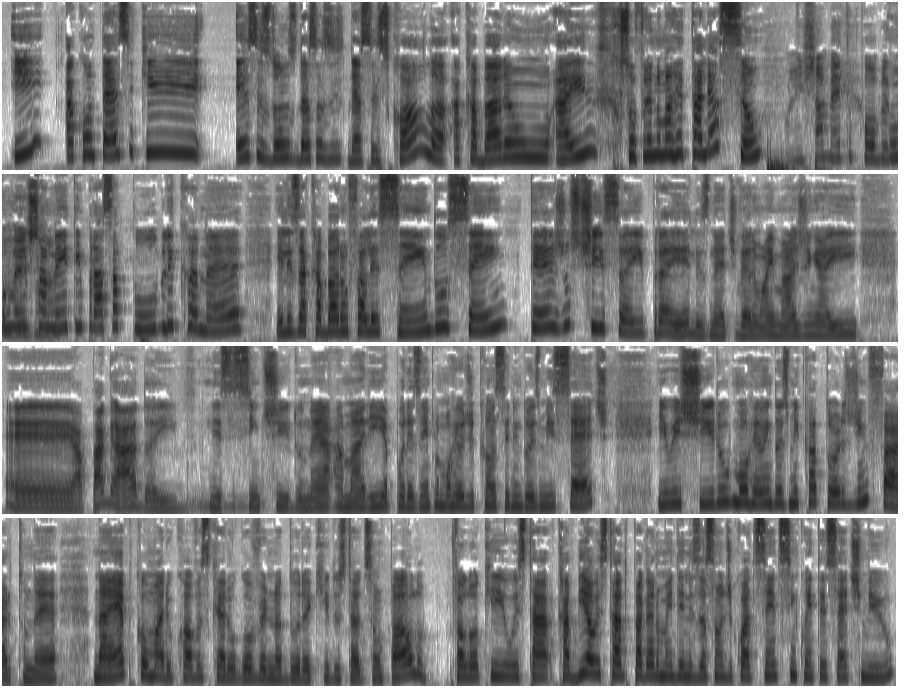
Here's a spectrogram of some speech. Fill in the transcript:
E acontece que esses donos dessas, dessa escola acabaram aí sofrendo uma retaliação. Um linchamento público um mesmo. Um linchamento né? em praça pública, né? Eles acabaram falecendo sem ter justiça aí para eles, né? Tiveram a imagem aí é, apagada aí nesse sentido, né? A Maria, por exemplo, morreu de câncer em 2007 e o Ishiro morreu em 2014 de infarto, né? Na época, o Mário Covas, que era o governador aqui do estado de São Paulo, falou que o cabia ao Estado pagar uma indenização de 457 mil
